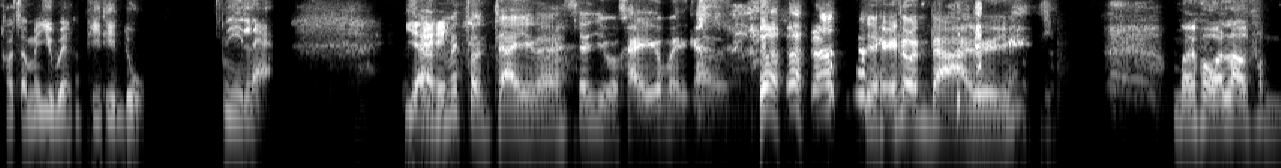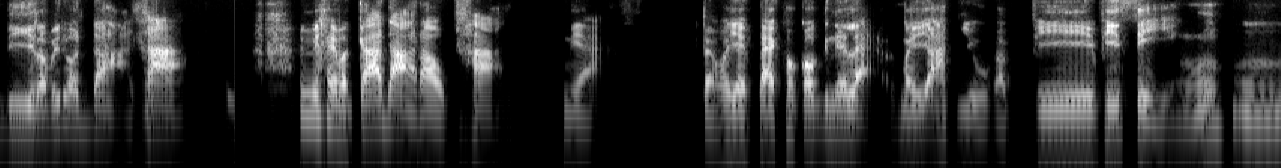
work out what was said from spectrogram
เขาจะไม่อยู่เวรกับพี่ที่ดุนี่แหละใหญ่ฉันไม่สนใจอยู่แล้วฉันอยู่กับใครก็เหมือนกันอยากให้โดนด่าเลยไม่เพราะว่าเราทำดีเราไม่โดนด่าค่ะ ไม่มีใครมากล้าด่าเราค่ะ เนี่ย แต่ว่ายายแป๊กเขาก็เนี่ยแหละ ไม่อยากอยู่กับพี่พี่สิงห์อืม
